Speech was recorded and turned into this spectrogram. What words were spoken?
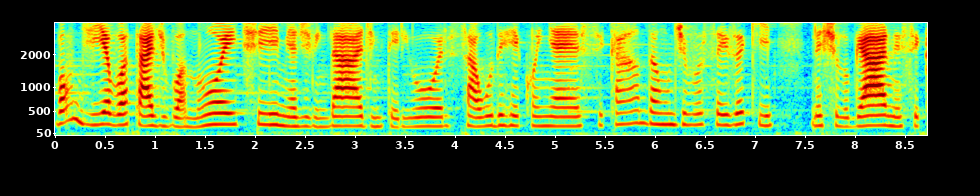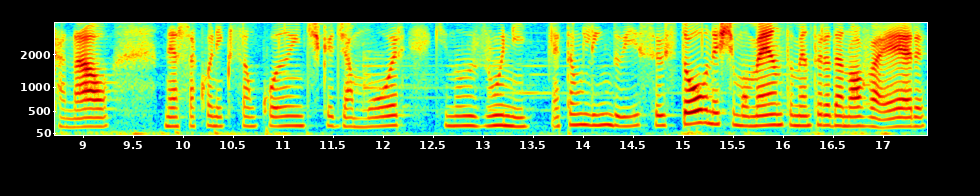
Bom dia, boa tarde, boa noite, minha divindade interior. Saúde e reconhece cada um de vocês aqui, neste lugar, nesse canal, nessa conexão quântica de amor que nos une. É tão lindo isso. Eu estou neste momento mentora da nova era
